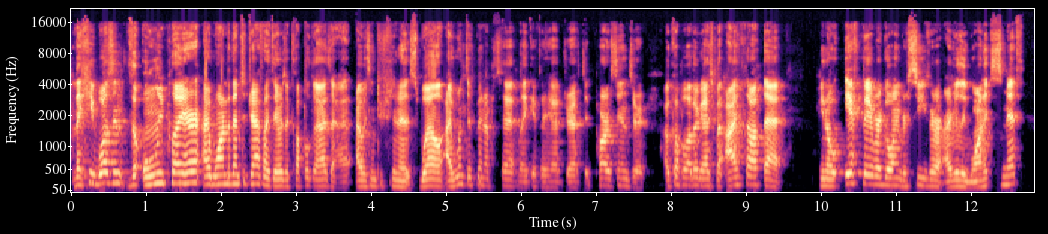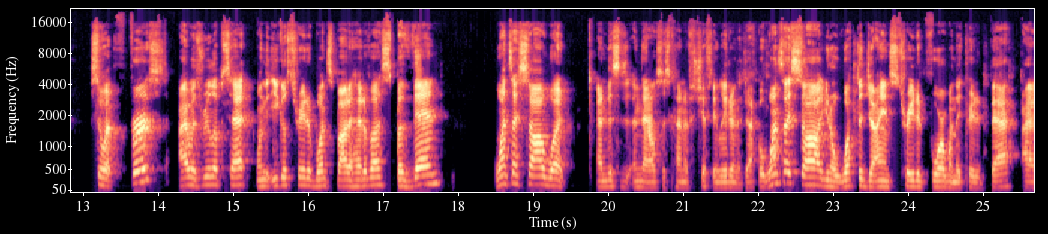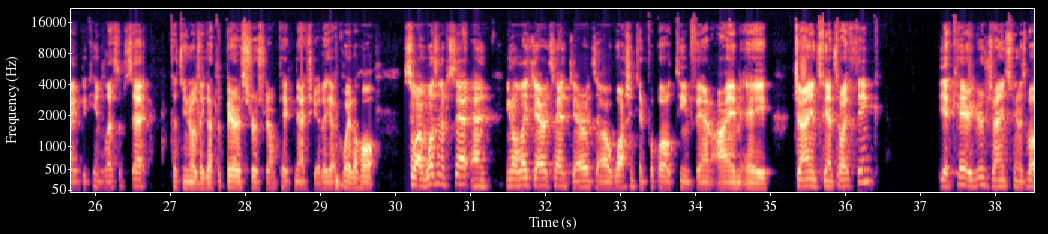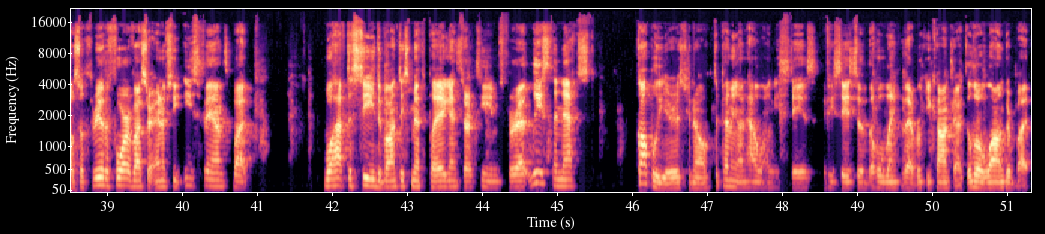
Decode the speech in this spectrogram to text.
like he wasn't the only player I wanted them to draft. Like there was a couple guys I, I was interested in as well. I wouldn't have been upset like if they had drafted Parsons or a couple other guys, but I thought that you know if they were going receiver, I really wanted Smith. So at first, I was real upset when the Eagles traded one spot ahead of us, but then once I saw what and this is analysis kind of shifting later in the draft. But once I saw, you know, what the Giants traded for when they traded back, I became less upset because you know they got the Bears first round pick next year. They got quite a haul, so I wasn't upset. And you know, like Jared said, Jared's a Washington football team fan. I am a Giants fan, so I think, yeah, Kerry, you're a Giants fan as well. So three of the four of us are NFC East fans, but we'll have to see DeVonta Smith play against our teams for at least the next couple years, you know, depending on how long he stays. If he stays to the whole length of that rookie contract, a little longer, but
